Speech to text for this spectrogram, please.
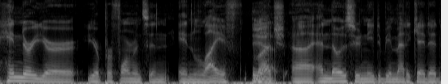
hinder your your performance in in life Yeah. much. Uh, and those who need to be medicated,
